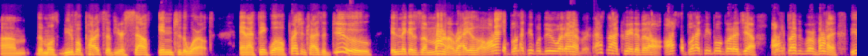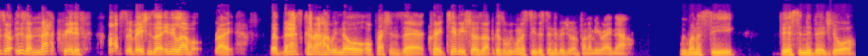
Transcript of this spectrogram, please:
um, the most beautiful parts of yourself into the world. And I think what oppression tries to do is make it as a mono, right? It's, all black people do whatever. That's not creative at all. All black people go to jail. All black people are violent. These are these are not creative observations at any level, right? But that's kind of how we know oppression's there. Creativity shows up because we want to see this individual in front of me right now. We want to see this individual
